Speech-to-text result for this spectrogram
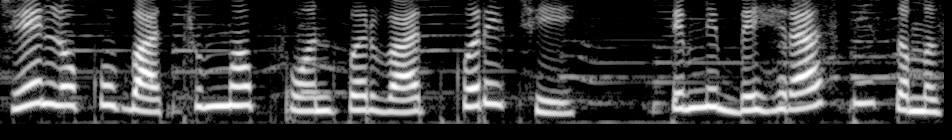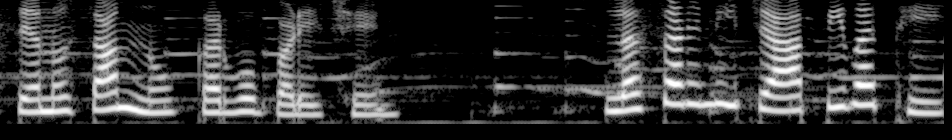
જે લોકો બાથરૂમમાં ફોન પર વાત કરે છે, તેમને બહેરાશની સમસ્યાનો સામનો કરવો પડે છે. લસણની ચા પીવાથી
